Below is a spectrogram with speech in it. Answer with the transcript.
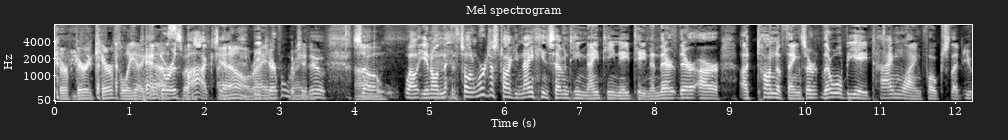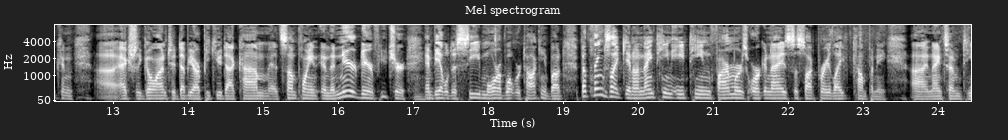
Care, very carefully, I Pandora's guess. box. Yeah. I know, right? Be careful what you right. Um, do. So, well, you know, so we're just talking 1917, 1918, and there there are a ton of things. There there will be a timeline, folks, that you can uh, actually go on to wrpq.com at some point in the near near future Mm-hmm. and be able to see more of what we're talking about. But things like you know, 1918, farmers organized the Sauk Prairie Light Company uh, in 1917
